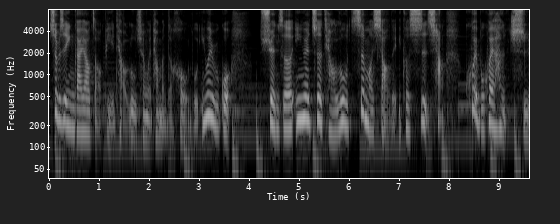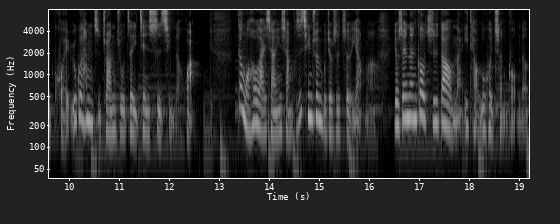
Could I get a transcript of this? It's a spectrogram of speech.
是不是应该要找别条路成为他们的后路？因为如果选择音乐这条路这么小的一个市场，会不会很吃亏？如果他们只专注这一件事情的话。但我后来想一想，可是青春不就是这样吗？有谁能够知道哪一条路会成功呢？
